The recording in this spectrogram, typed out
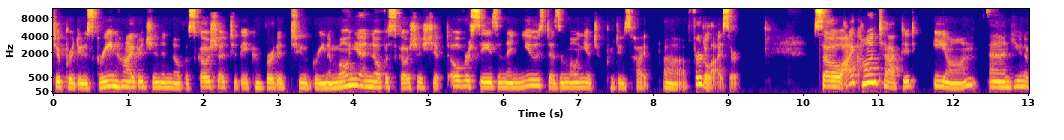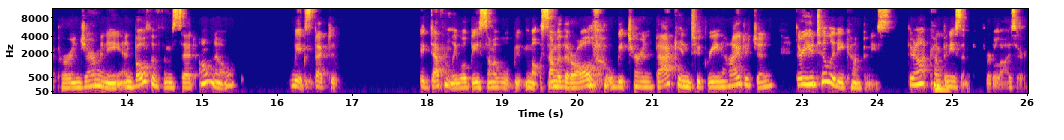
to produce green hydrogen in Nova Scotia to be converted to green ammonia in Nova Scotia, shipped overseas, and then used as ammonia to produce high, uh, fertilizer. So I contacted E.ON and Uniper in Germany, and both of them said, "Oh no, we expect it. It definitely will be some of will be some of it or all of it will be turned back into green hydrogen. They're utility companies. They're not hmm. companies mm. that make fertilizer.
